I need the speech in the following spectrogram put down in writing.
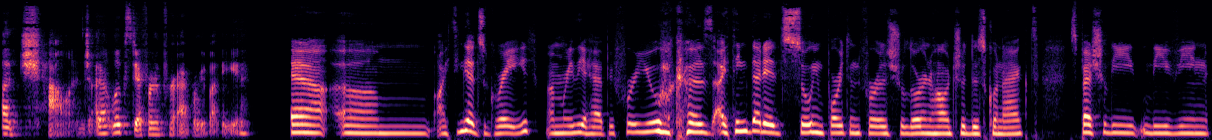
a challenge and it looks different for everybody. Yeah, um, I think that's great. I'm really happy for you because I think that it's so important for us to learn how to disconnect, especially living,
